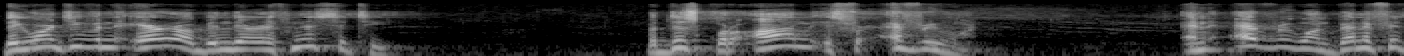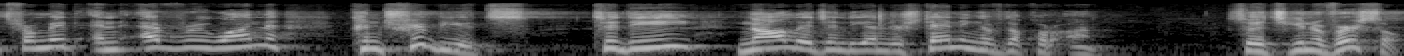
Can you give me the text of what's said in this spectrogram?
they weren't even Arab in their ethnicity. But this Quran is for everyone. And everyone benefits from it, and everyone contributes to the knowledge and the understanding of the Quran. So it's universal.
